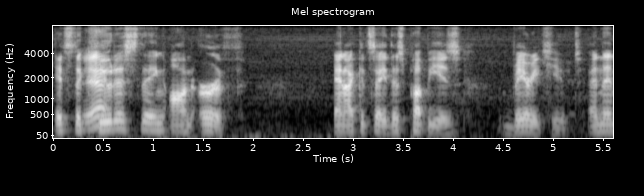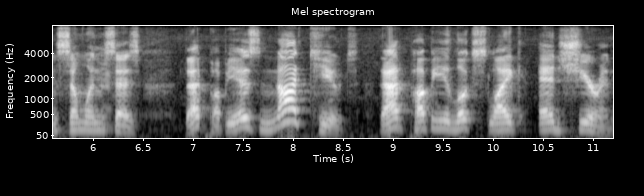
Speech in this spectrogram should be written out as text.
It's the Yeah. cutest thing on earth. And I could say this puppy is very cute. And then someone says that puppy is not cute. That puppy looks like Ed Sheeran.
